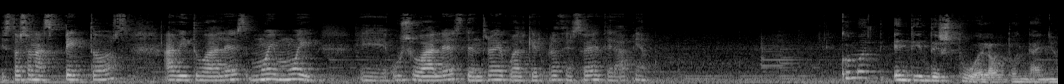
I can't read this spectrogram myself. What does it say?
Estos son aspectos habituales, muy, muy eh, usuales dentro de cualquier proceso de terapia. ¿Cómo entiendes tú el autoengaño?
